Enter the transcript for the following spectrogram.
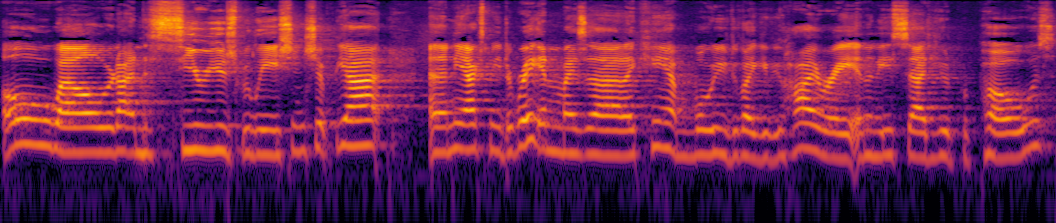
oh, well, we're not in a serious relationship yet. And then he asked me to rate him. I said, I can't. What would you do if I give you high rate? And then he said he would propose.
